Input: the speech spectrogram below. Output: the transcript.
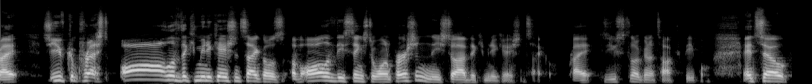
right? So you've compressed all of the communication cycles of all of these things to one person, and you still have the communication cycle, right? Because you still going to talk to people. And so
